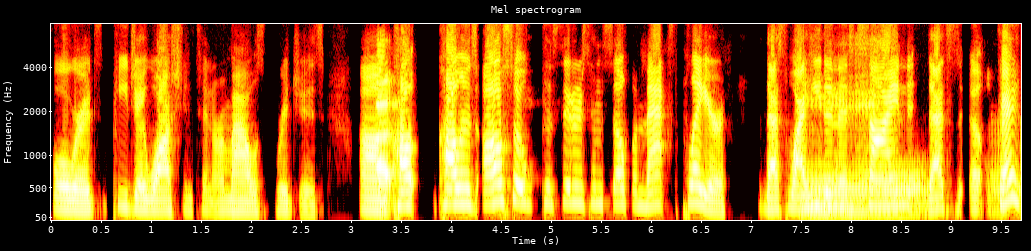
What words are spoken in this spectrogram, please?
forwards, PJ Washington or Miles Bridges. Um, I, Col- Collins also considers himself a max player. That's why he didn't sign. That's uh, okay.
